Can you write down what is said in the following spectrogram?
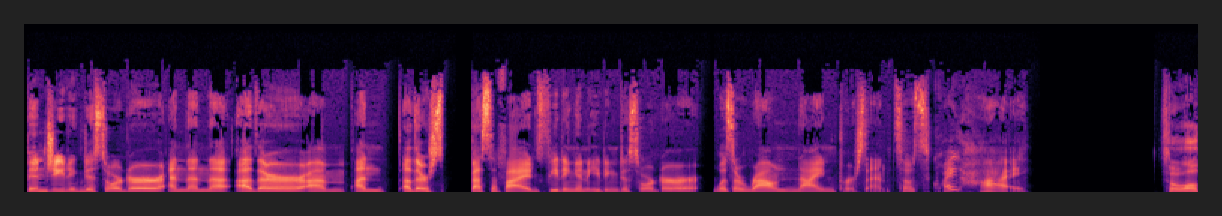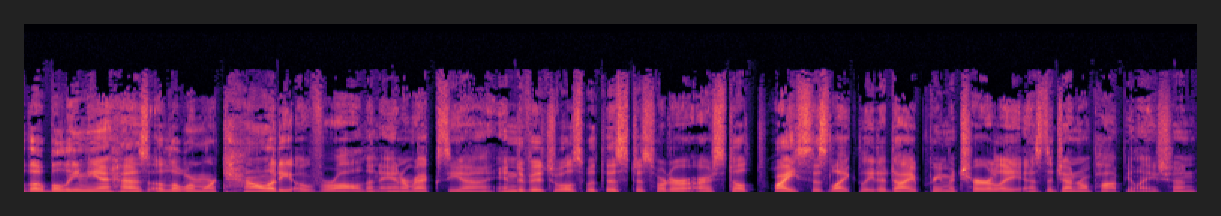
binge eating disorder and then the other um, un- other specified feeding and eating disorder, was around 9%. So it's quite high. So, although bulimia has a lower mortality overall than anorexia, individuals with this disorder are still twice as likely to die prematurely as the general population.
